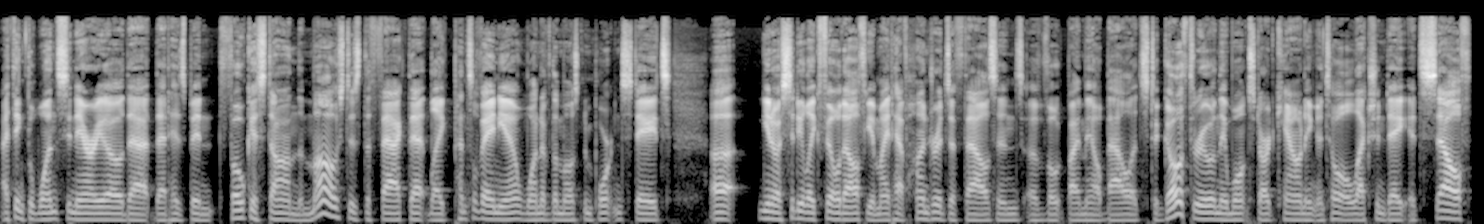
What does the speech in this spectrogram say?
I think the one scenario that that has been focused on the most is the fact that, like Pennsylvania, one of the most important states. Uh, you know, a city like Philadelphia might have hundreds of thousands of vote by mail ballots to go through, and they won't start counting until election day itself.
